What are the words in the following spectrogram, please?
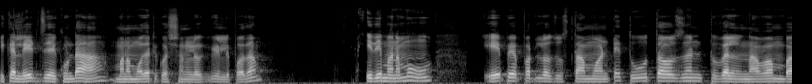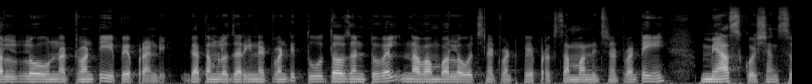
ఇక లేట్ చేయకుండా మన మొదటి క్వశ్చన్లోకి వెళ్ళిపోదాం. ఇది మనము ఏ పేపర్లో చూస్తాము అంటే టూ థౌజండ్ ట్వెల్వ్ నవంబర్లో ఉన్నటువంటి పేపర్ అండి? గతంలో జరిగినటువంటి టూ థౌజండ్ ట్వెల్వ్ నవంబర్లో వచ్చినటువంటి పేపర్కి సంబంధించినటువంటి maths questions.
